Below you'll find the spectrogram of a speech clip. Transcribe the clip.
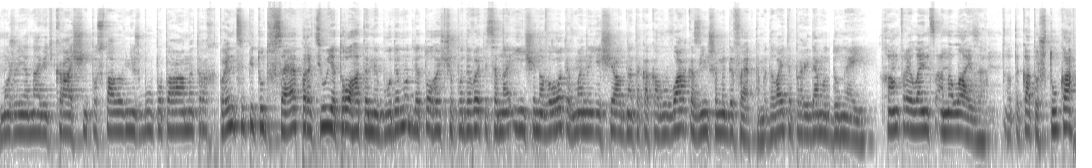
Може я навіть кращий поставив, ніж був по параметрах. В принципі, тут все. Працює, трогати не будемо. Для того, щоб подивитися на інші навороти, в мене є ще одна така кавоварка з іншими дефектами. Давайте перейдемо до неї. Humphrey Lens Analyzer. Отака то штука.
